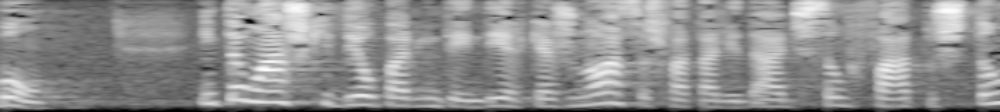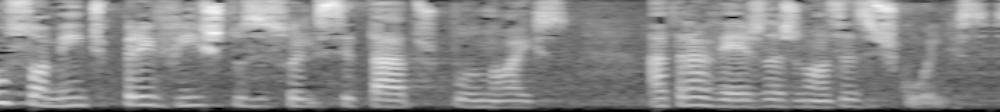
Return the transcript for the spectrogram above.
Bom, então acho que deu para entender que as nossas fatalidades são fatos tão somente previstos e solicitados por nós através das nossas escolhas.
